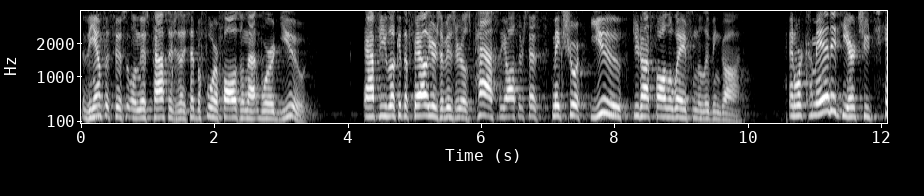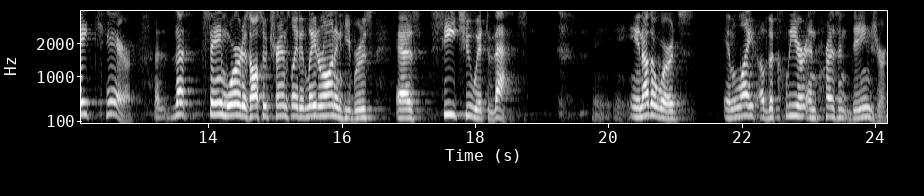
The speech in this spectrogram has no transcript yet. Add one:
The emphasis on this passage, as I said before, falls on that word you. After you look at the failures of Israel's past, the author says, make sure you do not fall away from the living God. And we're commanded here to take care. Uh, that same word is also translated later on in Hebrews as see to it that. In other words, in light of the clear and present danger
